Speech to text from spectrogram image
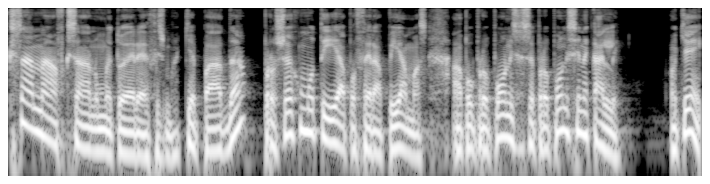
ξανααυξάνουμε το ερέθισμα και πάντα προσέχουμε ότι η αποθεραπεία μας από προπόνηση σε προπόνηση είναι καλή. Okay.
